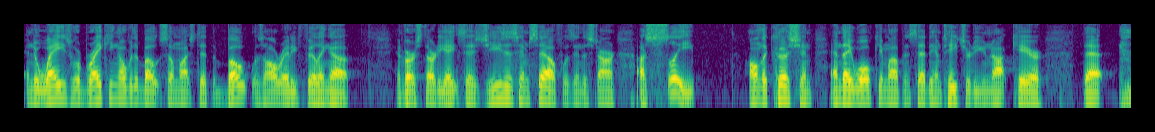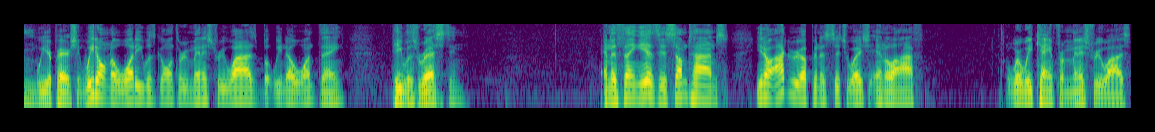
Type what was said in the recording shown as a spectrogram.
and the waves were breaking over the boat so much that the boat was already filling up. And verse 38 says, Jesus himself was in the stern, asleep on the cushion, and they woke him up and said to him, Teacher, do you not care that we are perishing? We don't know what he was going through ministry wise, but we know one thing he was resting. And the thing is, is sometimes, you know, I grew up in a situation in life where we came from ministry wise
